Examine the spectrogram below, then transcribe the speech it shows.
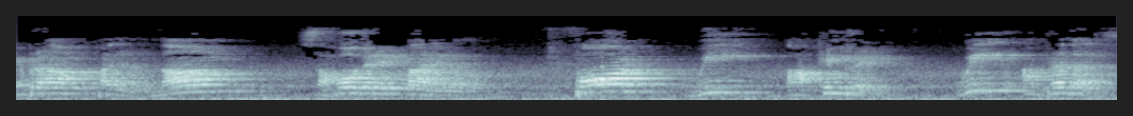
Abraham Nam Sahodharinmanano. For we are kindred. We are brothers.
